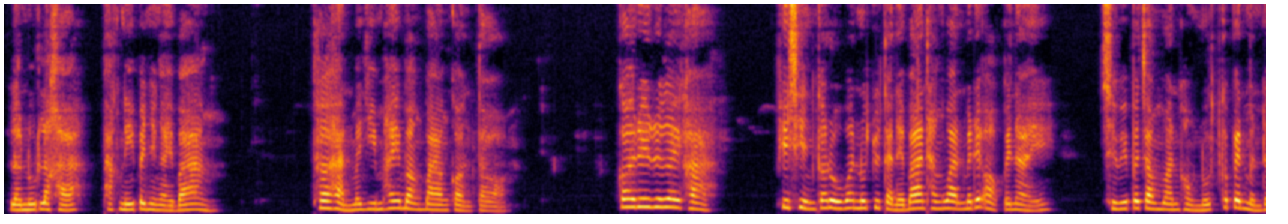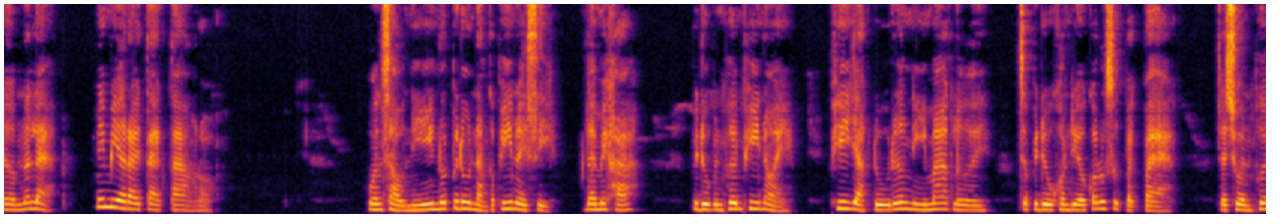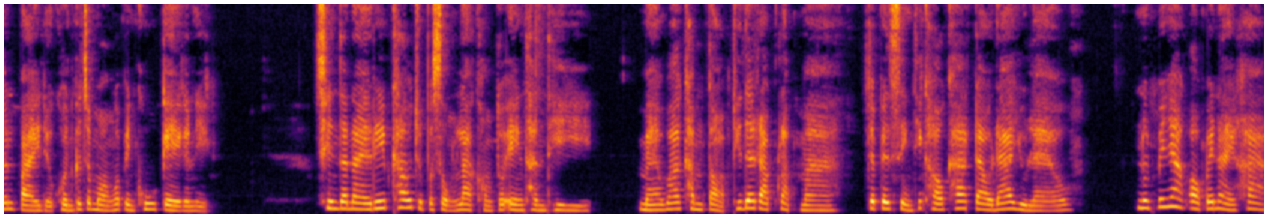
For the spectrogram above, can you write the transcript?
แล้วนุชล่ะคะ พักนี้เป็นยังไงบ้าง เธอหันมายิ้มให้บางๆก่อนตอบ ก็เรื่อยๆค่ะ พี่ชินก็รู้ว่านุชอยู่แต่ในบ้านทั้งวันไม่ได้ออกไปไหน ชีวิตประจำวันของนุชก็เป็นเหมือนเดิมนั่นแหละ ไม่มีอะไรแตกต่างหรอก วันเสาร์นี้นุชไปดูหนังกับพี่หน่อยสิ ได้ไหมคะ ไปดูเป็นเพื่อนพี่หน่อย พี่อยากดูเรื่องนี้มากเลย จะไปดูคนเดียวก็รู้สึกแปลกๆ จะชวนเพื่อนไปเดี๋ยวคนก็จะมองว่าเป็นคู่เกย์กันอีก ชินตนายรีบเข้าจุดประสงค์หลักของตัวเองทันที แม้ว่าคำตอบที่ได้รับกลับมา จะเป็นสิ่งที่เขาคาดเดาได้อยู่แล้ว นุชไม่อยากออกไปไหนค่ะ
